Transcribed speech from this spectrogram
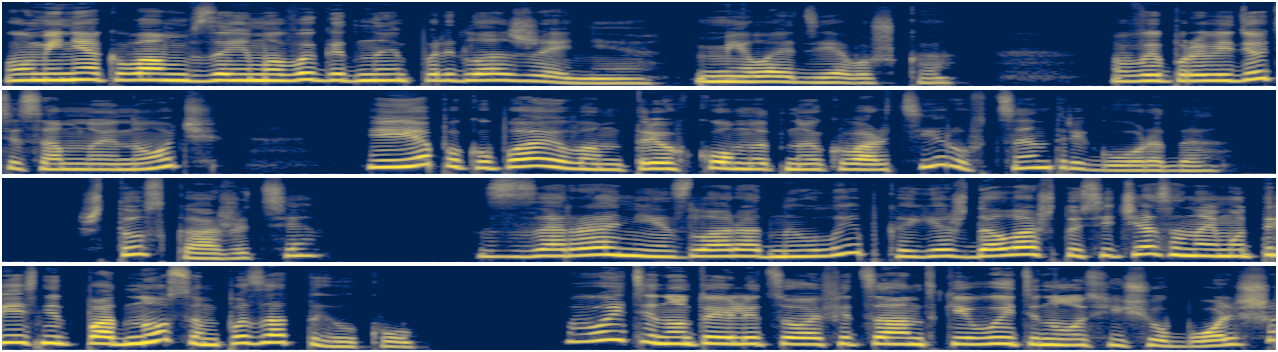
«У меня к вам взаимовыгодное предложение, милая девушка. Вы проведете со мной ночь, и я покупаю вам трехкомнатную квартиру в центре города. Что скажете?» С заранее злорадной улыбкой я ждала, что сейчас она ему треснет под носом по затылку. Вытянутое лицо официантки вытянулось еще больше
